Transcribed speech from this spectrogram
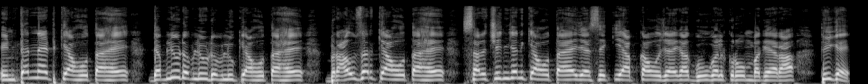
इंटरनेट क्या होता है, डब्ल्यू क्या होता है, ब्राउज़र क्या होता है, सर्च इंजन क्या होता है, जैसे कि आपका हो जाएगा गूगल, क्रोम वगैरह, ठीक है?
